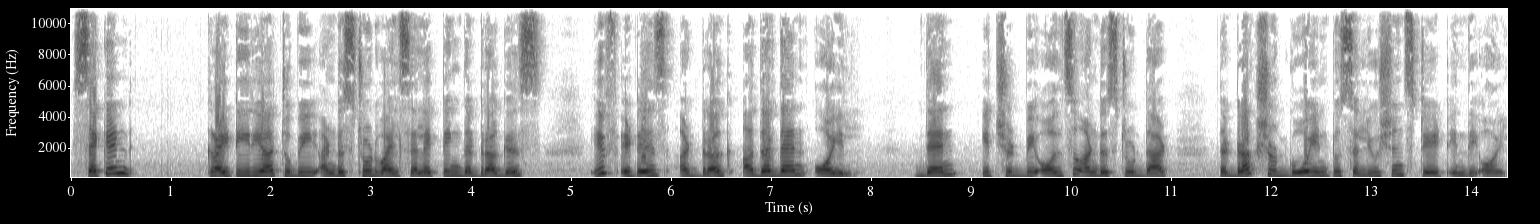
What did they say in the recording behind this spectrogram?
Second criteria to be understood while selecting the drug is if it is a drug other than oil then it should be also understood that the drug should go into solution state in the oil.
